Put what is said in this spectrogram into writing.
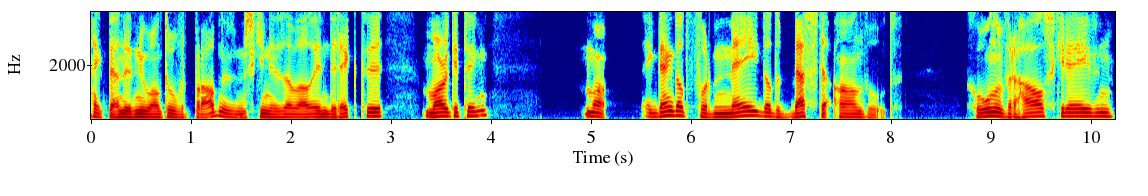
ik ben er nu aan het over praten, dus misschien is dat wel indirecte marketing. Maar ik denk dat voor mij dat het beste aanvoelt. Gewoon een verhaal schrijven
